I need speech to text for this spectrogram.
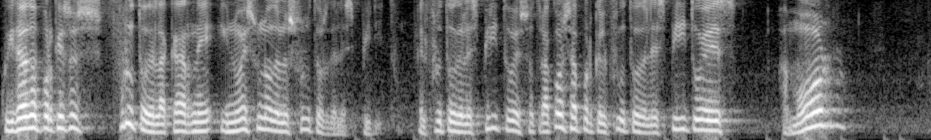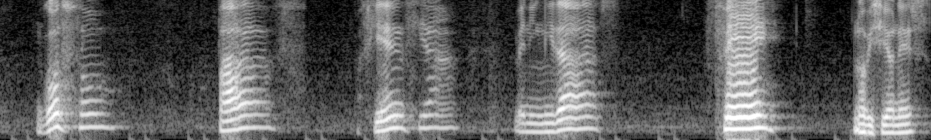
Cuidado porque eso es fruto de la carne y no es uno de los frutos del Espíritu. El fruto del Espíritu es otra cosa porque el fruto del Espíritu es amor, gozo, paz, paciencia, benignidad, fe, no visiones,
